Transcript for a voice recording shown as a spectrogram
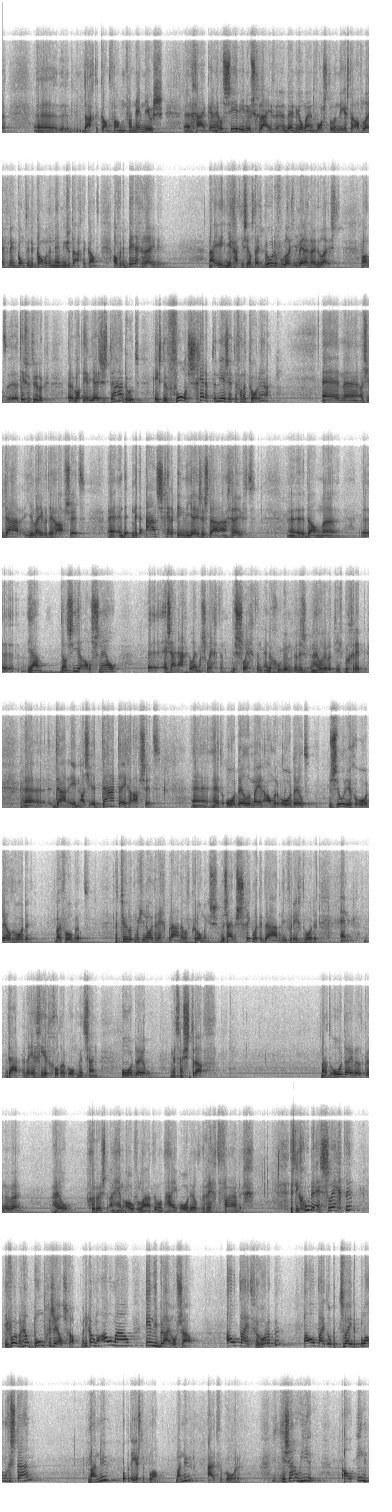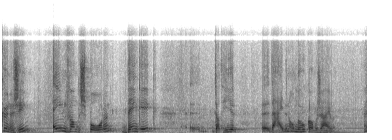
de achterkant van, van Nemnieuws, uh, ga ik een hele serie nu schrijven. En daar ben ik nu al mee aan het worstelen. De eerste aflevering komt in de komende Nemnieuws op de achterkant. Over de bergreden. Nou, je, je gaat jezelf steeds broeder voelen als je die bergreden leest. Want het is natuurlijk, wat de Heer Jezus daar doet, is de volle scherpte neerzetten van de Torah. En als je daar je leven tegen afzet, en de, met de aanscherping die Jezus daaraan geeft, uh, dan, uh, ja, dan zie je al snel, er zijn eigenlijk alleen maar slechten. De slechten en de goeden, het is een heel relatief begrip daarin. Als je het daartegen afzet, het oordeel waarmee een ander oordeelt, zul je geoordeeld worden, bijvoorbeeld. Natuurlijk moet je nooit recht praten wat krom is. Er zijn verschrikkelijke daden die verricht worden. En daar reageert God ook op met zijn oordeel, met zijn straf. Maar het oordelen dat kunnen we heel gerust aan hem overlaten, want hij oordeelt rechtvaardig. Dus die goede en slechte, die vormen een heel bond gezelschap. Maar die komen allemaal in die bruiloftzaal. Altijd verworpen, altijd op het tweede plan gestaan, maar nu op het eerste plan. Maar nu uitverkoren. Je zou hier al in kunnen zien een van de sporen, denk ik, eh, dat hier eh, de heidenen om de hoek komen zeilen.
